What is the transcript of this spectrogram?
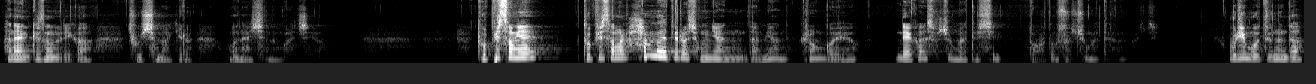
하나님께서는 우리가 조심하기를 원하시는 거지요. 도피성의 도피성을 한마디로 정리한다면 그런 거예요. 내가 소중하듯이 너도 소중하다는 거지. 우리 모두는 다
